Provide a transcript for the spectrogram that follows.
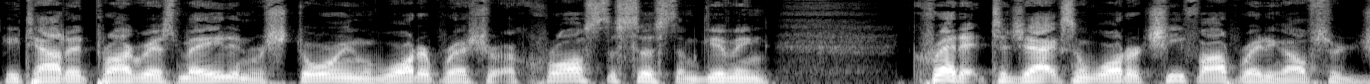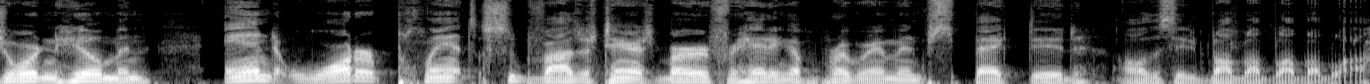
He touted progress made in restoring water pressure across the system, giving credit to Jackson Water Chief Operating Officer Jordan Hillman and water plant supervisor Terrence Bird for heading up a program inspected all the cities, blah, blah, blah, blah, blah.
